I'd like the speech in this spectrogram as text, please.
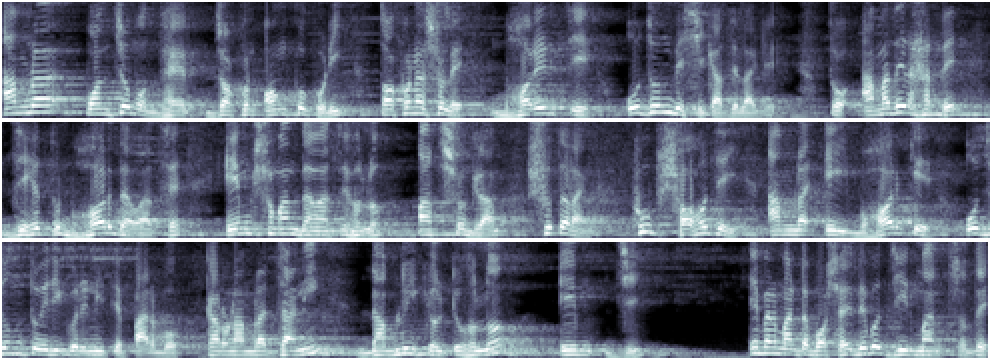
আমরা পঞ্চম অধ্যায়ের যখন অঙ্ক করি, তখন আসলে ভরের চেয়ে ওজন বেশি কাজে লাগে। তো আমাদের হাতে যেহেতু ভর দেওয়া আছে এম সমান দেওয়া আছে হলো পাঁচশো গ্রাম। সুতরাং খুব সহজেই আমরা এই ভরকে ওজন তৈরি করে নিতে পারব, কারণ আমরা জানি ডাব্লিউ ইকুয়াল টু হলো এম জি এবার মানটা বসাই দেব জির মান সাথে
